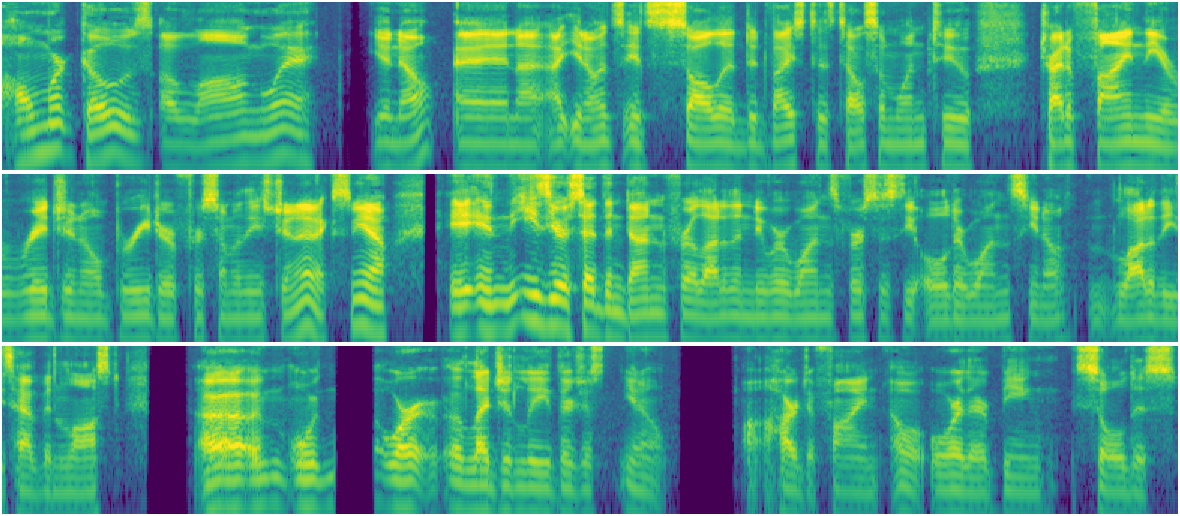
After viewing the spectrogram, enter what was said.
Homework goes a long way you know? And I, I, you know it's it's solid advice to tell someone to try to find the original breeder for some of these genetics. You know and easier said than done for a lot of the newer ones versus the older ones you know a lot of these have been lost. Uh, or or allegedly they're just you know hard to find or, or they're being sold as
